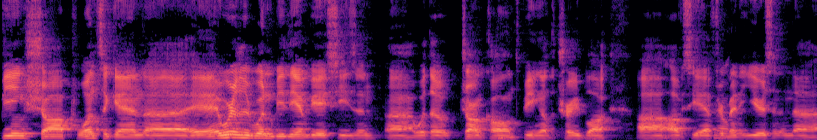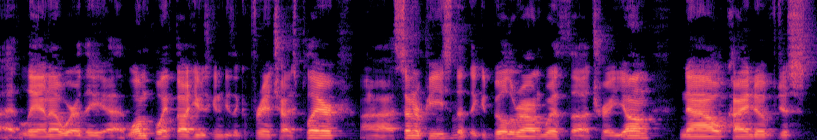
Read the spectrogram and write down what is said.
being shopped once again. Uh, it really wouldn't be the NBA season uh, without John Collins being on the trade block. Uh, obviously, after many years in uh, Atlanta, where they at one point thought he was going to be like a franchise player, uh, centerpiece mm-hmm. that they could build around with uh, Trae Young. Now, kind of just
